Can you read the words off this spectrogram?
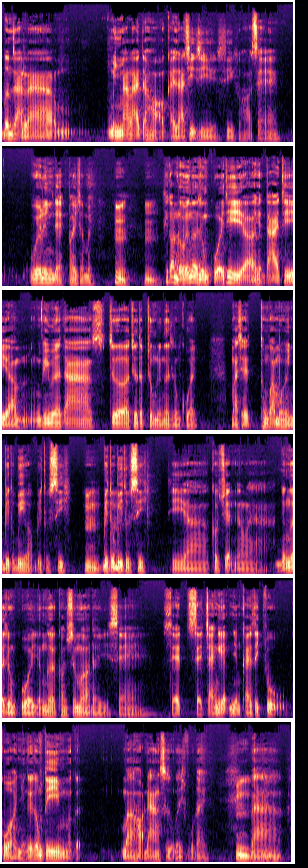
đơn giản là mình mang lại cho họ cái giá trị gì thì họ sẽ willing để pay cho mình Ừ, ừ. Thế còn đối với người dùng cuối thì uh, hiện tại thì um, Vimeta chưa chưa tập trung đến người dùng cuối mà sẽ thông qua mô hình B2B hoặc B2C, ừ. B2B ừ. 2C thì uh, câu chuyện rằng là những người dùng cuối, những người consumer đấy sẽ sẽ sẽ trải nghiệm những cái dịch vụ của những cái công ty mà mà họ đang sử dụng cái dịch vụ đấy ừ. và ừ.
